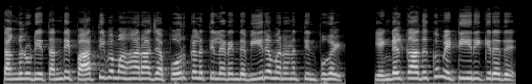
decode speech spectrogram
தங்களுடைய தந்தை பார்த்திப மகாராஜா போர்க்களத்தில் அடைந்த வீரமரணத்தின் புகழ் எங்கள் காதுக்கும் எட்டியிருக்கிறது.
